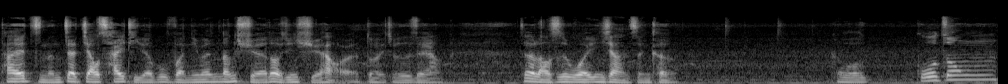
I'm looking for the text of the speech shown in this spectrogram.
他也只能在教猜题的部分，你们能学的都已经学好了。对，就是这样。这个老师我印象很深刻。我国中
